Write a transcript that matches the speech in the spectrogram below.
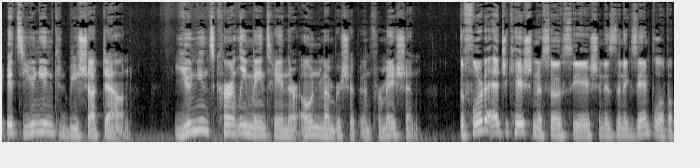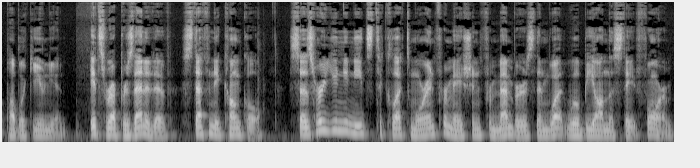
its union could be shut down. Unions currently maintain their own membership information. The Florida Education Association is an example of a public union. Its representative, Stephanie Kunkel, says her union needs to collect more information from members than what will be on the state form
